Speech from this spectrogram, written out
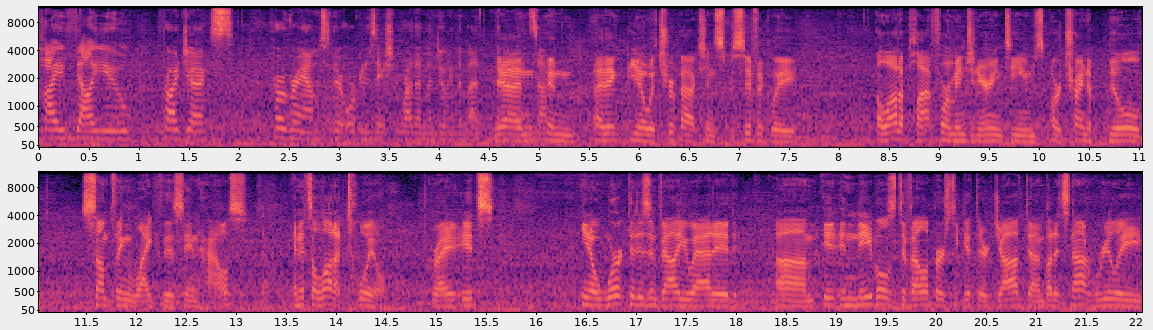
high value projects programs to their organization rather than doing the, the Yeah, and, stuff. and I think you know with TripAction specifically, a lot of platform engineering teams are trying to build something like this in-house, and it's a lot of toil, right? It's you know work that isn't value added. Um, it enables developers to get their job done, but it's not really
